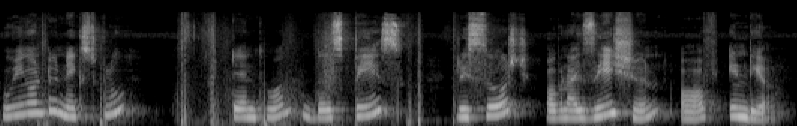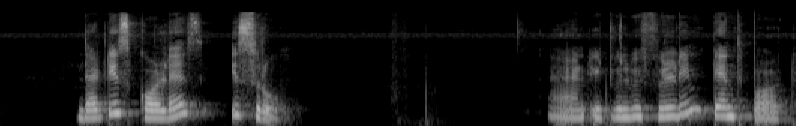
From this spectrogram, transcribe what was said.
Moving on to next clue 10th one the space research organization of india. That is called as isro. And it will be filled in 10th part.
